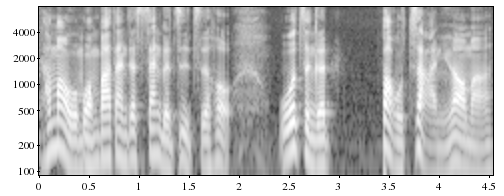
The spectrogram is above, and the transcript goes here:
他骂我“王八蛋”这三个字之后，我整个爆炸，你知道吗？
